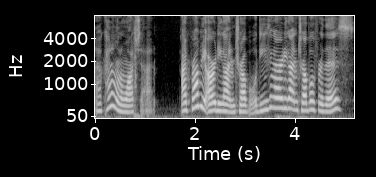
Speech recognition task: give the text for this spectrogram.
I kind of want to watch that. I probably already got in trouble. Do you think I already got in trouble for this?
